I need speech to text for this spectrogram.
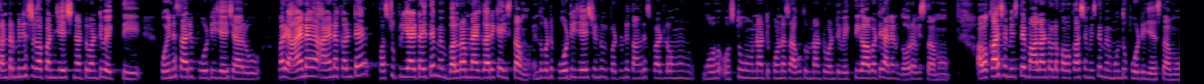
సెంటర్ మినిస్టర్గా పనిచేసినటువంటి వ్యక్తి పోయినసారి పోటీ చేశారు. మరి ఆయన ఆయన కంటే ఫస్ట్ ప్రియారిటీ అయితే మేము బలరాం నాయక్ గారికే ఇస్తాము. ఎందుకంటే పోటీ చేసిండు ఇప్పటి నుండి కాంగ్రెస్ పార్టీలో వస్తూ ఉన్నట్టు కొనసాగుతున్నటువంటి వ్యక్తి కాబట్టి ఆయనను గౌరవిస్తాము. అవకాశం ఇస్తే మాలాంటి వాళ్ళకి అవకాశం ఇస్తే మేము ముందు పోటీ చేస్తాము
